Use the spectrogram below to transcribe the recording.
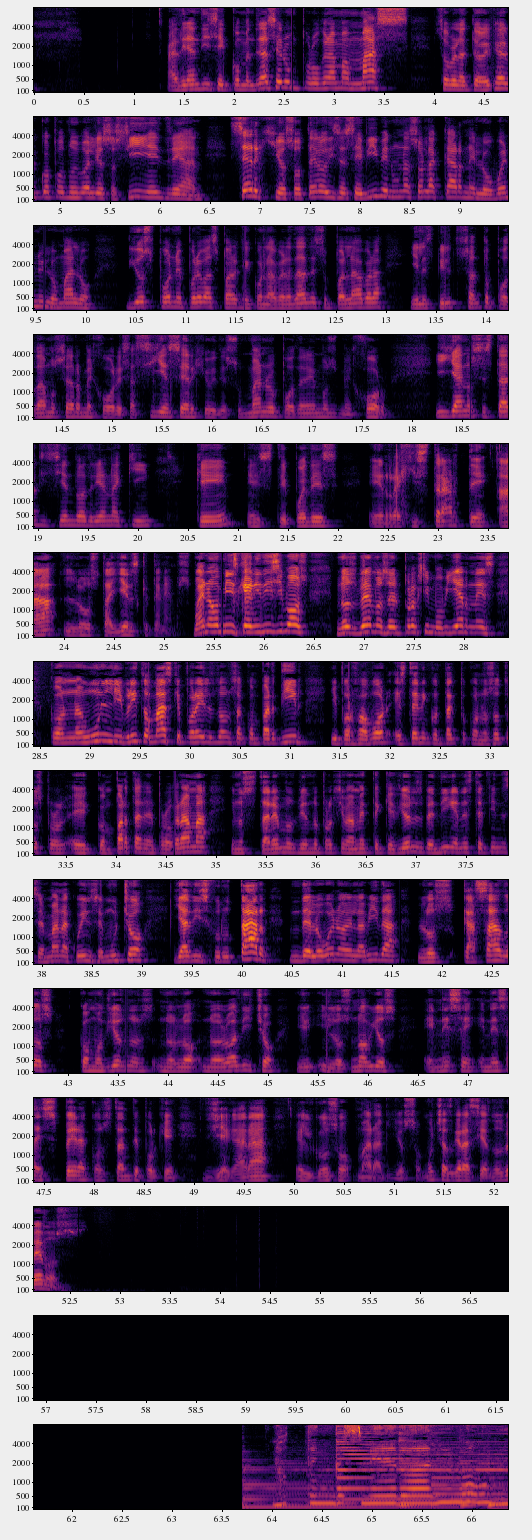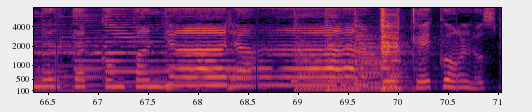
Adrián dice, convendrá hacer un programa más sobre la teología del cuerpo, es muy valioso. Sí, Adrián. Sergio Sotelo dice, se vive en una sola carne, lo bueno y lo malo. Dios pone pruebas para que con la verdad de su palabra y el Espíritu Santo podamos ser mejores. Así es, Sergio, y de su mano podremos mejor. Y ya nos está diciendo Adrián aquí que este, puedes eh, registrarte a los talleres que tenemos. Bueno, mis queridísimos, nos vemos el próximo viernes con un librito más que por ahí les vamos a compartir y por favor estén en contacto con nosotros, eh, compartan el programa y nos estaremos viendo próximamente. Que Dios les bendiga en este fin de semana, cuídense mucho y a disfrutar de lo bueno de la vida, los casados como Dios nos, lo, ha dicho y los novios en, ese, en esa espera constante porque llegará el gozo maravilloso. Muchas gracias, nos vemos. No tengas miedo al mundo, él te acompañará, que con los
